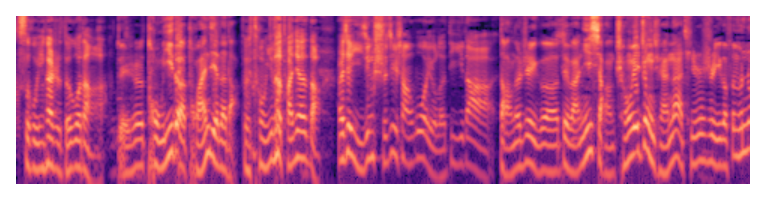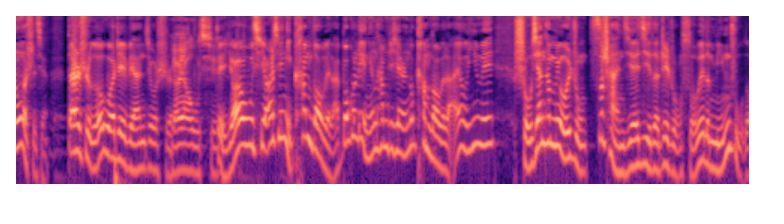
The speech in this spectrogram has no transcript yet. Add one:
似乎应该是德国党啊，对，是统一的、团结的党，对，统一的、团结的党，而且已经实际上握有了第一大党的这个，对吧？你想成为政权，那其实是一个分分钟的事情。但是俄国这边就是遥遥无期，对，遥遥无期，而且你看不到未来，包括列宁他们这些人都看不到未来。哎呦，因为首先他们有一种资产阶级的这种所谓的民主的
